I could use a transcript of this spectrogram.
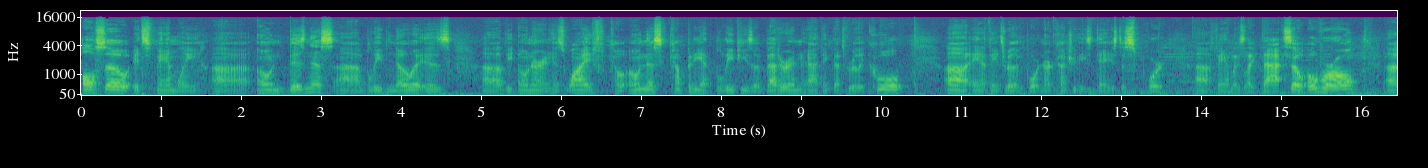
Also, it's family uh, owned business. Uh, I believe Noah is uh, the owner and his wife co-own this company. I believe he's a veteran. I think that's really cool. Uh, and I think it's really important in our country these days to support uh, families like that. So overall, uh,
